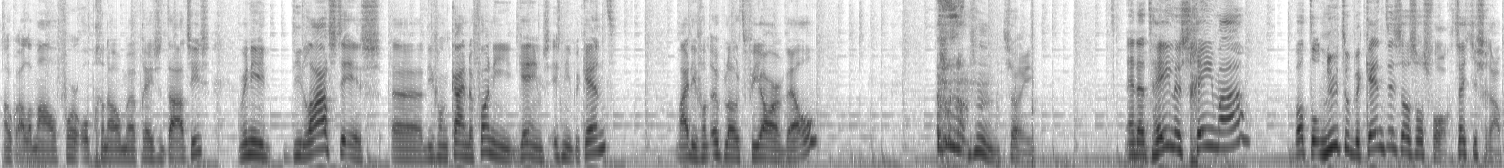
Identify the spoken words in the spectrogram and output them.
Ook allemaal voor opgenomen presentaties. Wanneer die laatste is, eh, die van Kinda Funny Games, is niet bekend. Maar die van Upload VR wel. Sorry. En het hele schema, wat tot nu toe bekend is, is als volgt. Zet je schrap.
